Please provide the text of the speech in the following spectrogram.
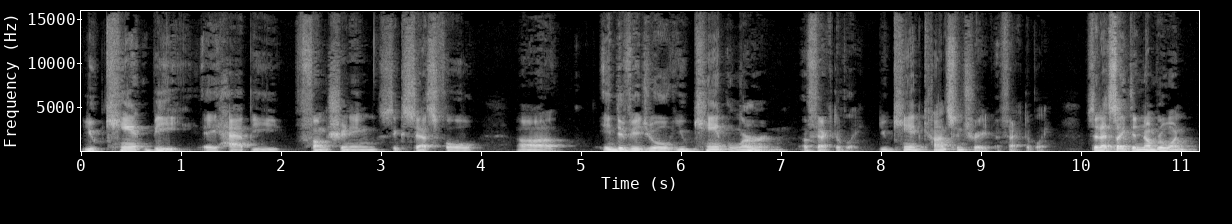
you can't be a happy, functioning, successful uh, individual. You can't learn effectively. You can't concentrate effectively. So that's like the number one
